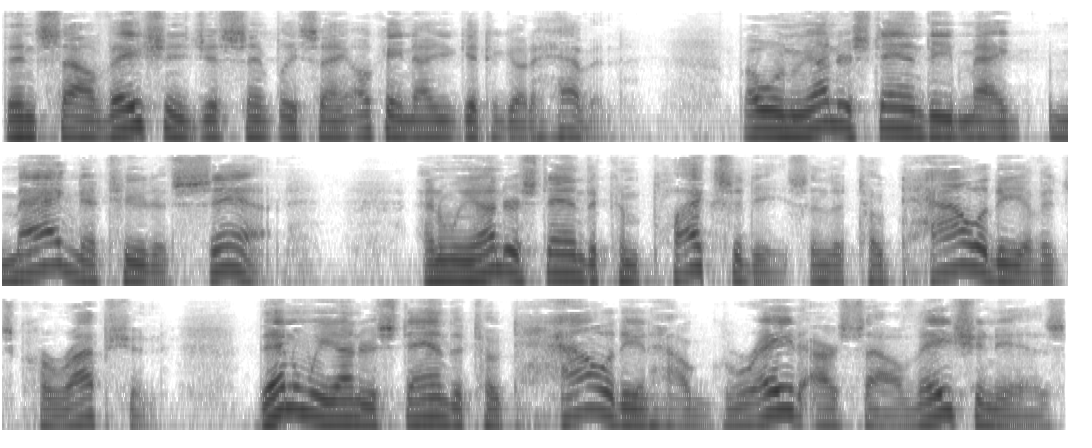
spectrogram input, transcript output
then salvation is just simply saying, okay, now you get to go to heaven. But when we understand the mag- magnitude of sin, and we understand the complexities and the totality of its corruption, then we understand the totality and how great our salvation is,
